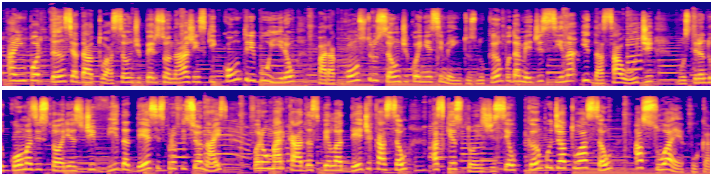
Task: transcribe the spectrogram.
a importância da atuação de personagens que contribuíram para a construção de conhecimentos no campo da medicina e da saúde, mostrando como as histórias de vida desses profissionais foram marcadas pela dedicação às questões de seu campo de atuação à sua época.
